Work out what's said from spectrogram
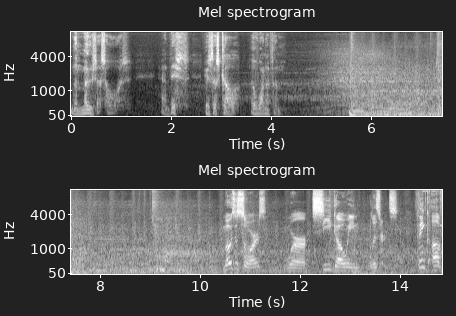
the mosasaurs. And this is the skull of one of them. Mosasaurs were seagoing lizards. Think of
